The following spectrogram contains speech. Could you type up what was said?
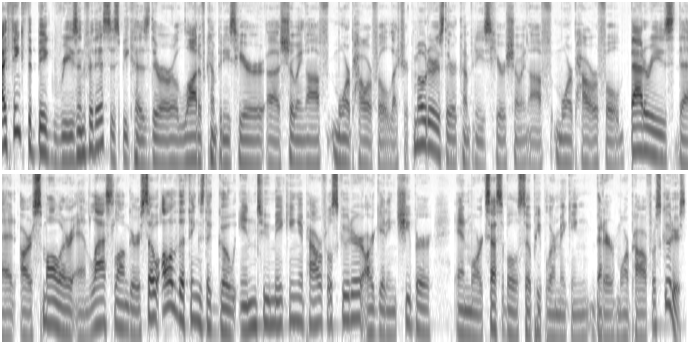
I think the big reason for this is because there are a lot of companies here uh, showing off more powerful electric motors. There are companies here showing off more powerful batteries that are smaller and last longer. So, all of the things that go into making a powerful scooter are getting cheaper and more accessible. So, people are making better, more powerful scooters.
